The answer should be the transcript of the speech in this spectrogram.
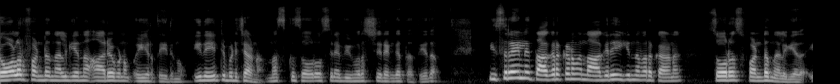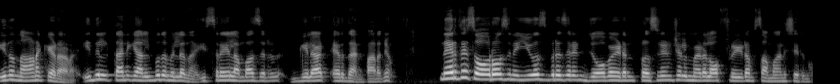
ഡോളർ ഫണ്ട് നൽകിയെന്ന ആരോപണം ഉയർത്തിയിരുന്നു. ഇത് ഏറ്റുപിടിച്ചാണ് മസ്ക് സോറോസിനെ വിമർശിച്ച് രംഗത്തെത്തിയത്. ഇസ്രായേലിനെ തകർക്കണമെന്ന് ആഗ്രഹിക്കുന്നവർക്കാണ് സോറോസ് ഫണ്ട് നൽകിയത്. ഇത് നാണക്കേടാണ്. ഇതിൽ തനിക്ക് അത്ഭുതമില്ലെന്ന് ഇസ്രായേൽ അംബാസിഡർ ഗിലാഡ് എർദാൻ പറഞ്ഞു. നേരത്തെ സോറോസിന് U S president Joe Biden presidential medal of freedom സമ്മാനിച്ചിരുന്നു.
